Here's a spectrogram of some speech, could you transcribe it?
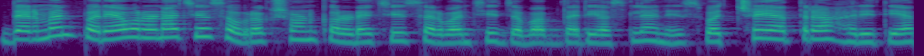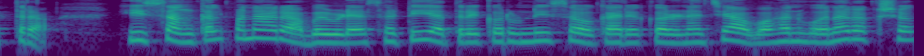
दरम्यान पर्यावरणाचे संरक्षण करण्याची सर्वांची जबाबदारी असल्याने स्वच्छ यात्रा हरित यात्रा ही संकल्पना राबविण्यासाठी यात्रेकरूंनी सहकार्य करण्याचे आवाहन वनरक्षक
